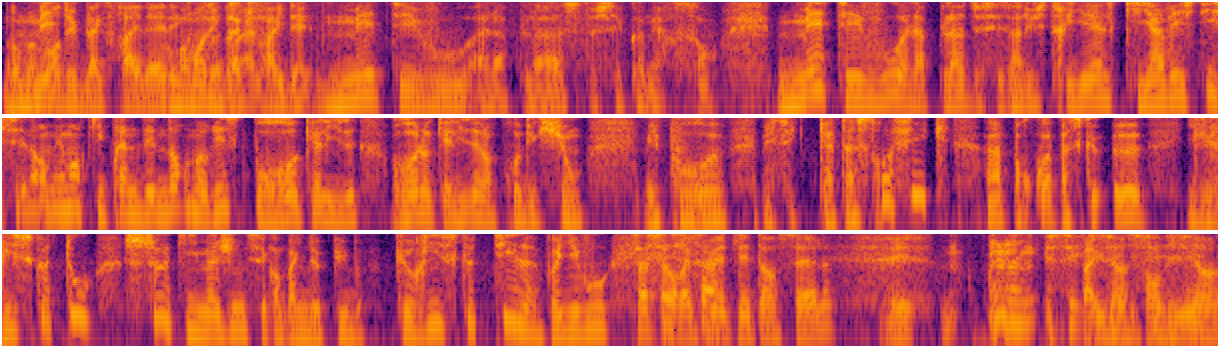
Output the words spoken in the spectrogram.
Au Mais, moment du Black Friday. Au moment du Black Friday. Mettez-vous à la place de ces commerçants. Mettez-vous à la place de ces industriels qui investissent énormément, qui prennent d'énormes risques pour relocaliser, relocaliser leur production. Mais pour eux, mais c'est catastrophique. Hein, pourquoi? Parce que eux, ils risquent tout. Ceux qui imaginent ces campagnes de pub, que risquent-ils? Voyez-vous Ça, ça aurait ça. pu être l'étincelle, mais c'est. Hein.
